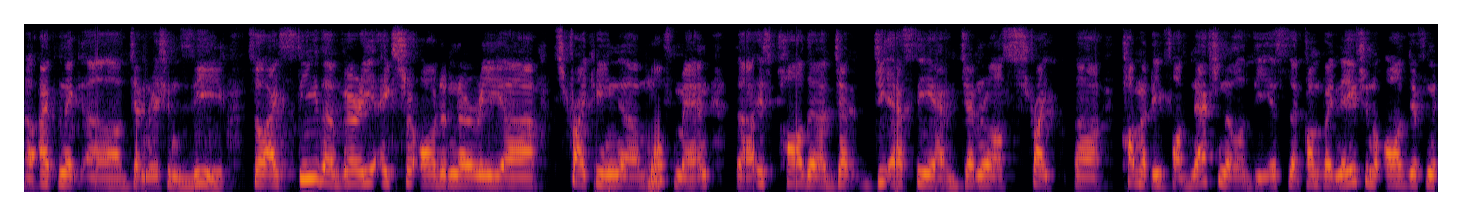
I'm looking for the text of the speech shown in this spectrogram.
uh, ethnic uh, Generation Z. So I see the very extraordinary, uh, striking uh, movement. Uh, it's called the GSCN, General Strike committee for nationality is a combination of all different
